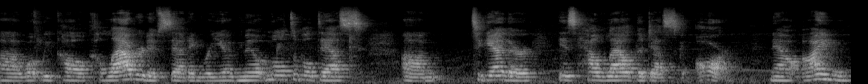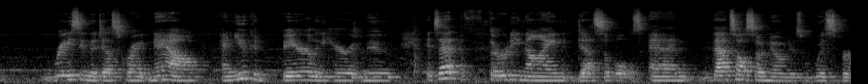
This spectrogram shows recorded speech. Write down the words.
uh, what we call collaborative setting where you have multiple desks um, together is how loud the desks are. Now I'm raising the desk right now and you could barely hear it move. It's at 39 decibels and that's also known as whisper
